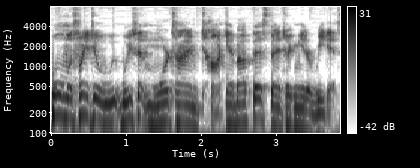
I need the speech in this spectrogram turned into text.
Well, what's funny too, we, we spent more time talking about this than it took me to read it.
